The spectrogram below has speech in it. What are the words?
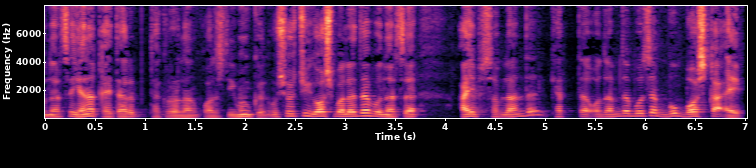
u narsa yana qaytarib takrorlanib qolishligi mumkin. O'sha uchun yosh bolada bu narsa ayb hisoblandi. Katta odamda bo'lsa bu boshqa ayb.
